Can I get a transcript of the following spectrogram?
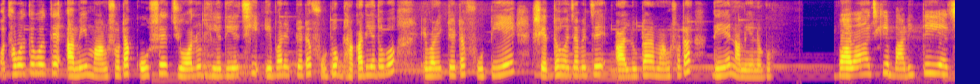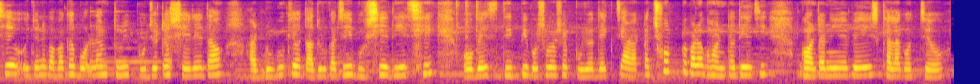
কথা বলতে বলতে আমি মাংসটা কষে জলও ঢেলে দিয়েছি। এবার একটু এটা ফুটুক ঢাকা দিয়ে দেবো। এবার একটু এটা ফুটিয়ে সেদ্ধ হয়ে যাবে যে আলুটা আর মাংসটা দিয়ে নামিয়ে নেব। বাবা আজকে বাড়িতেই আছে, ওই জন্য বাবাকে বললাম, তুমি পুজোটা সেরে দাও। আর ডুগুকেও দাদুর কাছেই বসিয়ে দিয়েছি। ও বেশ দিব্যি বসে বসে পুজো দেখছে। আর একটা ছোট্ট পাড়া ঘণ্টা দিয়েছি। ঘণ্টা নিয়ে বেশ খেলা করছে ও।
